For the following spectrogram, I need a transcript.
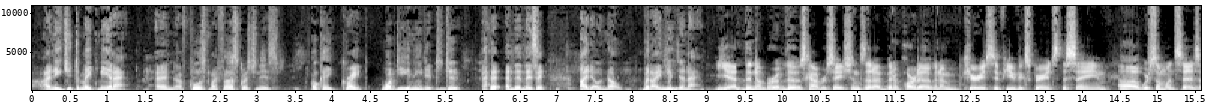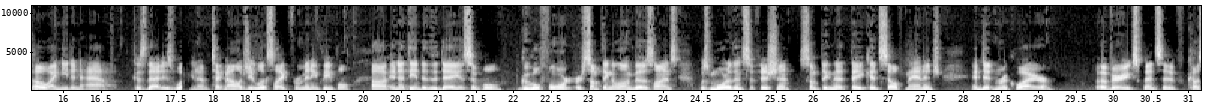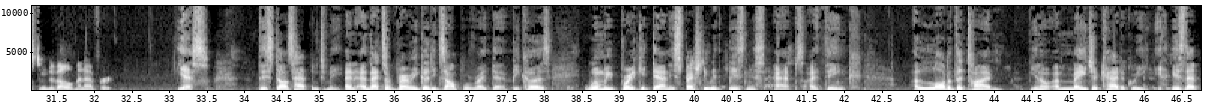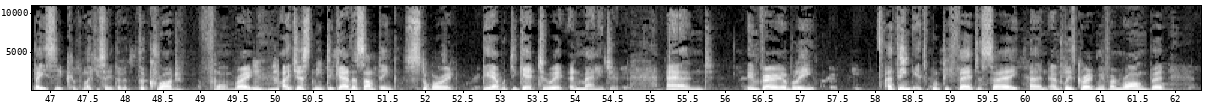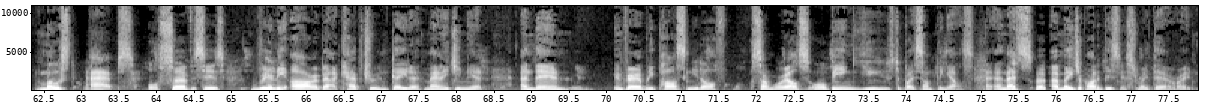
I need you to make me an app. And of course, my first question is, okay, great. What do you need it to do? and then they say, I don't know, but I need an app. Yeah, the number of those conversations that I've been a part of, and I'm curious if you've experienced the same, uh, where someone says, Oh, I need an app, because that is what you know technology looks like for many people. Uh, and at the end of the day, a simple Google form or something along those lines was more than sufficient, something that they could self manage and didn't require a very expensive custom development effort. Yes this does happen to me. And, and that's a very good example right there because when we break it down, especially with business apps, I think a lot of the time, you know, a major category is that basic, like you say, the, the CRUD form, right? Mm-hmm. I just need to gather something, store it, be able to get to it and manage it. And invariably, I think it would be fair to say, and, and please correct me if I'm wrong, but most apps or services really are about capturing data, managing it, and then invariably passing it off somewhere else or being used by something else. And that's a major part of business right there, right?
